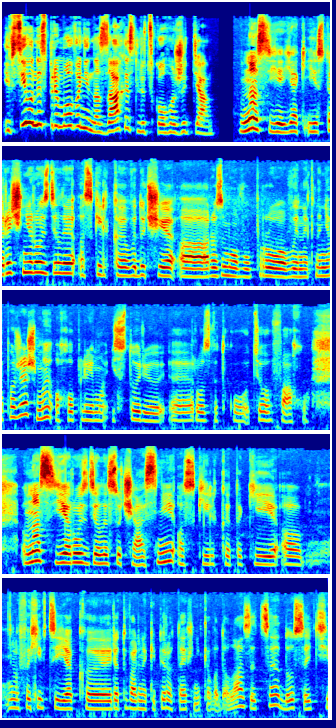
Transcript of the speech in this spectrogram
і всі вони спрямовані на захист людського життя. У нас є як і історичні розділи, оскільки ведучи е, розмову про виникнення пожеж, ми охоплюємо історію е, розвитку цього фаху. У нас є розділи сучасні, оскільки такі е, фахівці, як рятувальники, піротехніки, водолази, це досить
